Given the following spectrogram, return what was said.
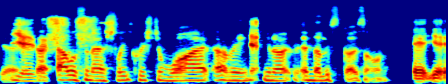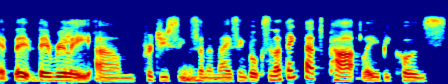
Yeah. yeah Alison Ashley, Christian White. I mean, yeah. you know, and the list goes on. Yeah, yeah they, they're really um, producing mm. some amazing books. And I think that's partly because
